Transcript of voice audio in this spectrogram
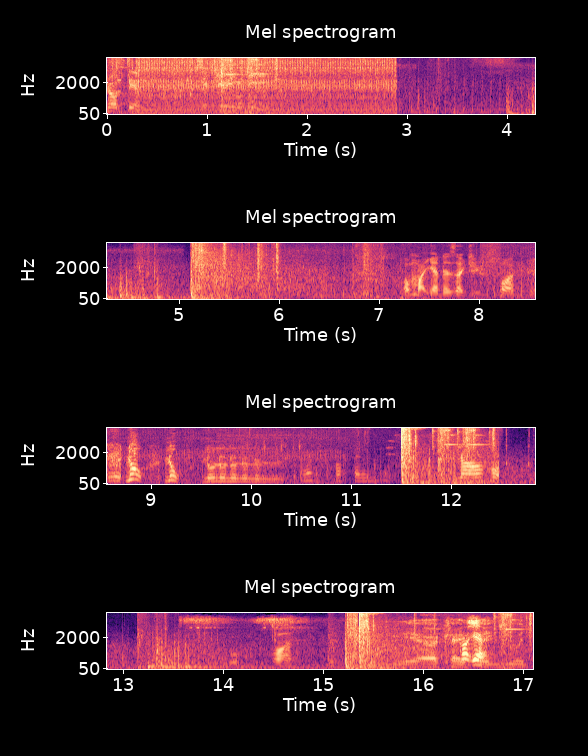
Marked him. Securing E. Oh my god, that's actually fun. No, no, no, no, no, no, no, no. Where the fuck are you? No. What? Yeah, okay, Oh, so you would.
